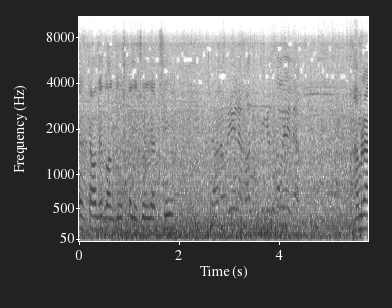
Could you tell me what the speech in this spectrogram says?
আস্তে আস্তে আমাদের গন্তব্যস্থলে চলে যাচ্ছি। আমরা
